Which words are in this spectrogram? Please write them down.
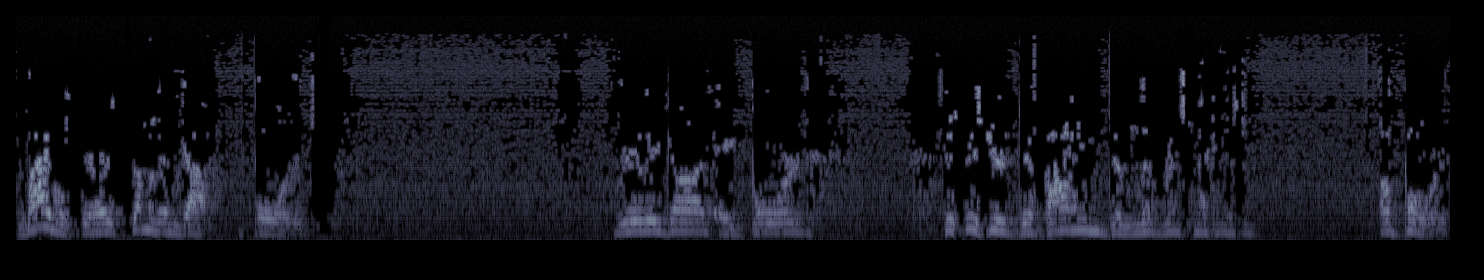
The Bible says some of them got bored. Really, God, a bored this is your divine deliverance mechanism. Aboard.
